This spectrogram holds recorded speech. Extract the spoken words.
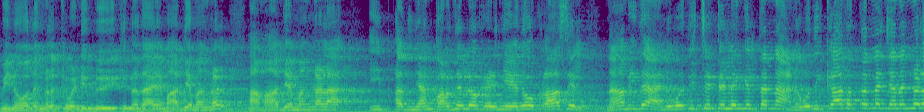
വിനോദങ്ങൾക്ക് വേണ്ടി ഉപയോഗിക്കുന്നതായ മാധ്യമങ്ങൾ. ആ മാധ്യമങ്ങൾ ഈ അത് ഞാൻ പറഞ്ഞല്ലോ കഴിഞ്ഞ ഏതോ ക്ലാസ്സിൽ നാം ഇത് അനുവദിച്ചിട്ടില്ലെങ്കിൽ തന്നെ അനുവദിക്കാതെ തന്നെ ജനങ്ങൾ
